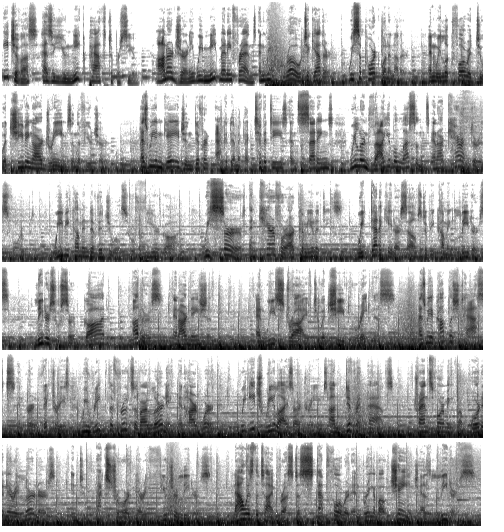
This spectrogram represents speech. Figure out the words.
Each of us has a unique path to pursue. On our journey, we meet many friends and we grow together. We support one another and we look forward to achieving our dreams in the future. As we engage in different academic activities and settings, we learn valuable lessons and our character is formed. We become individuals who fear God. We serve and care for our communities. We dedicate ourselves to becoming leaders, leaders who serve God, others, and our nation. And we strive to achieve greatness. As we accomplish tasks and earn victories, we reap the fruits of our learning and hard work. We each realize our dreams on different paths, transforming from ordinary learners into extraordinary future leaders. Now is the time for us to step forward and bring about change as leaders.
